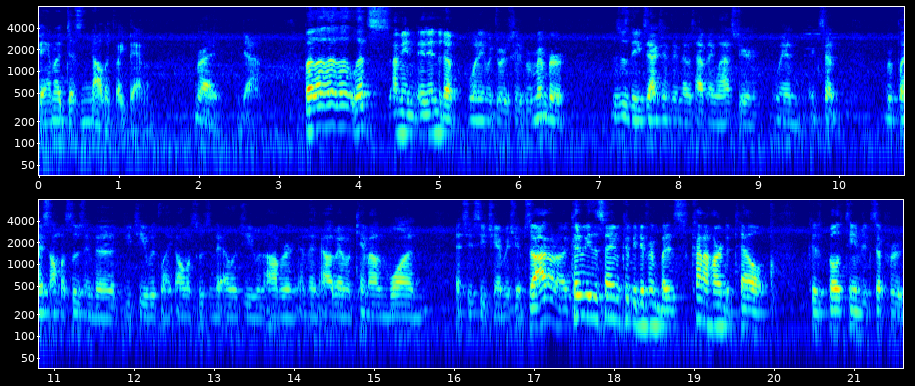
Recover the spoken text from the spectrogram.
Bama does not look like Bama. Right. Yeah. But let, let, us I mean, it ended up winning with Georgia State. Remember, this is the exact same thing that was happening last year when, except replaced almost losing to UT with like almost losing to LSU and Auburn, and then Alabama came out and won SEC championship. So I don't know. It could be the same. It could be different, but it's kind of hard to tell because both teams, except for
